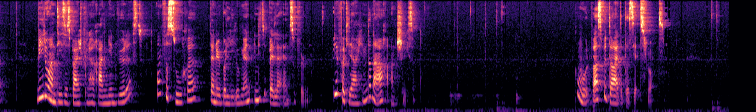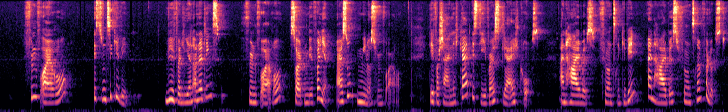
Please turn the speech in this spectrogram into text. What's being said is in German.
wie du an dieses Beispiel herangehen würdest und versuche, deine Überlegungen in die Tabelle einzufüllen. Wir vergleichen danach anschließend. Gut, was bedeutet das jetzt für uns? 5 Euro ist unser Gewinn. Wir verlieren allerdings 5 Euro, sollten wir verlieren, also minus 5 Euro. Die Wahrscheinlichkeit ist jeweils gleich groß. Ein halbes für unseren Gewinn, ein halbes für unseren Verlust.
